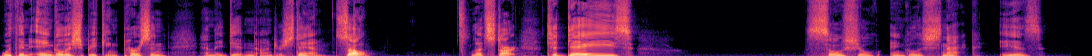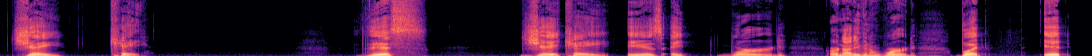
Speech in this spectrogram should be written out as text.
with an English speaking person and they didn't understand. So, let's start. Today's social English snack is JK. This JK is a word, or not even a word, but it,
